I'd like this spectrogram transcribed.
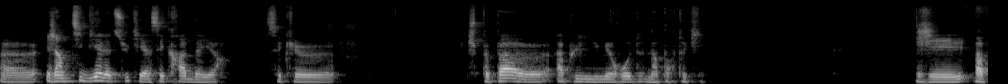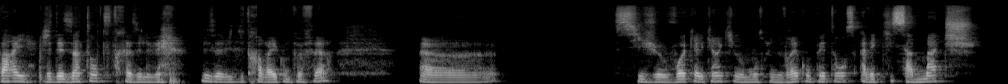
J'ai un petit biais là-dessus qui est assez crade d'ailleurs. C'est que je peux pas euh, appeler le numéro de n'importe qui. J'ai, bah pareil, j'ai des attentes très élevées vis-à-vis du travail qu'on peut faire. si je vois quelqu'un qui me montre une vraie compétence, avec qui ça match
